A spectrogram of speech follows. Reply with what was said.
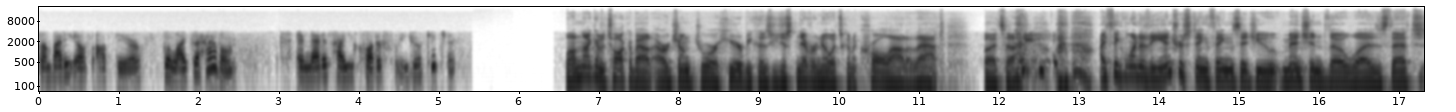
Somebody else out there would like to have them. And that is how you clutter free your kitchen. Well, I'm not going to talk about our junk drawer here because you just never know what's going to crawl out of that. But uh, I think one of the interesting things that you mentioned, though, was that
